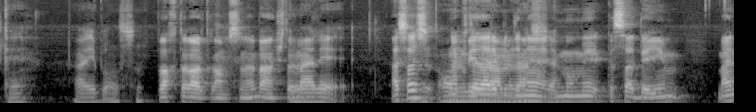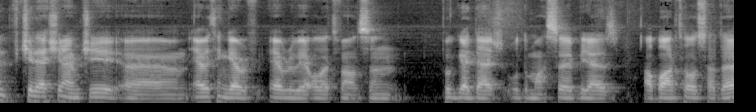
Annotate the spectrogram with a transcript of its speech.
Okay. Ayıb olsun. baxdıq artıq hamısına danışdıq. Deməli, Əsas 11 nöqtələri bir dənə ümumi qısa deyim. Mən fikirləşirəm ki, ə, Everything Every- Everywhere All at Once-ın bu qədər udması biraz abartı olsa da,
